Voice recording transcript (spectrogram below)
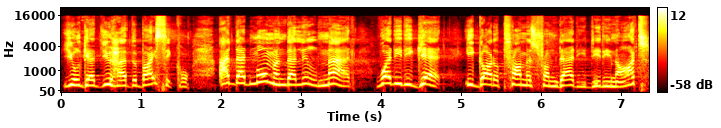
you'll get, you have the bicycle. At that moment, that little Matt, what did he get? He got a promise from daddy, did he not?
